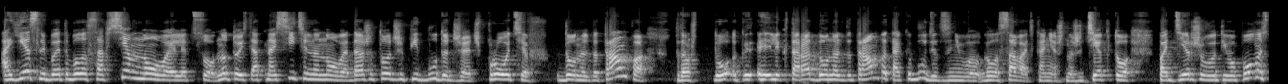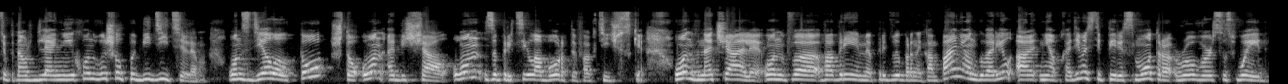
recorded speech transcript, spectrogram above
А если бы это было совсем новое лицо, ну, то есть относительно новое, даже тот же Пит Будда Будаджедж против Дональда Трампа, потому что электорат Дональда Трампа так и будет за него голосовать, конечно же, те, кто поддерживают его полностью, потому что для них он вышел победителем. Он сделал то, что он обещал. Он запретил аборты фактически. Он в начале, он в, во время предвыборной кампании, он говорил о необходимости пересмотра Roe vs. Wade,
